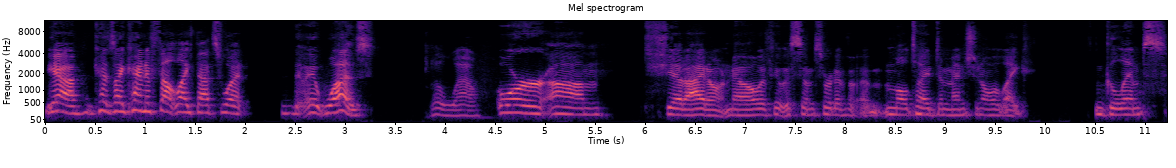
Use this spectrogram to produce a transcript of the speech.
Yeah, because I kind of felt like that's what it was. Oh wow. Or um shit, I don't know if it was some sort of multi-dimensional like glimpse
